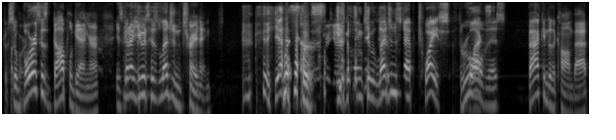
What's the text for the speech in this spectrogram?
Good luck. So Boris's doppelganger is gonna use his legend training. yes. Yes. He's going to legend step twice through all of this, back into the combat.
